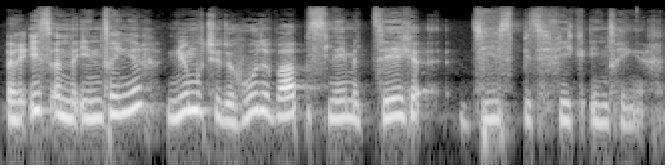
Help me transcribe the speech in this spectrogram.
er is een indringer, nu moet je de goede wapens nemen tegen die specifieke indringer.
